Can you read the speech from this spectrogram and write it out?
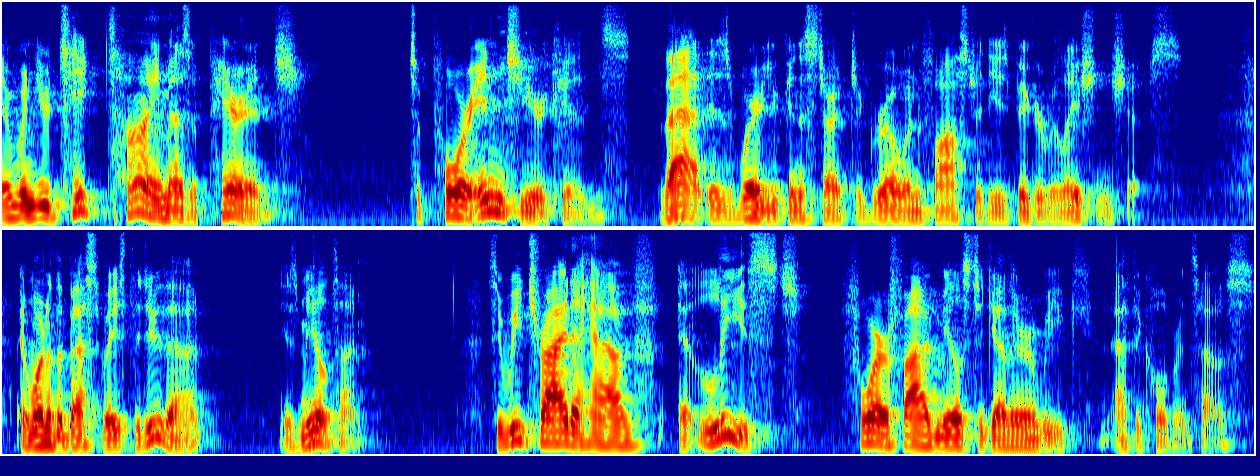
And when you take time as a parent to pour into your kids, that is where you can start to grow and foster these bigger relationships. And one of the best ways to do that is mealtime. See, we try to have at least four or five meals together a week at the Colburn's house.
